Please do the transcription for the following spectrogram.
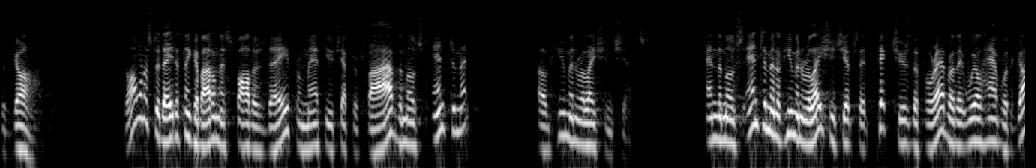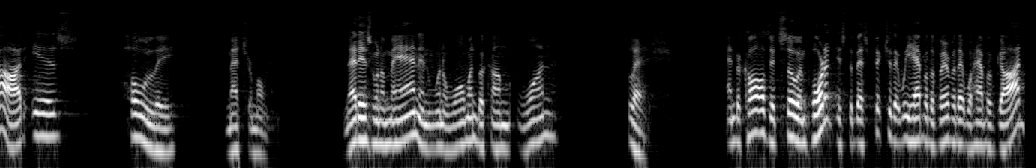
with God. So I want us today to think about on this Father's Day from Matthew chapter 5, the most intimate of human relationships and the most intimate of human relationships that pictures the forever that we'll have with God is holy matrimony. And that is when a man and when a woman become one flesh. And because it's so important, it's the best picture that we have of the forever that we'll have with God.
